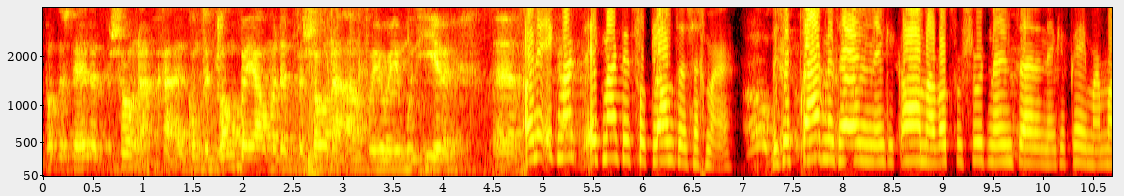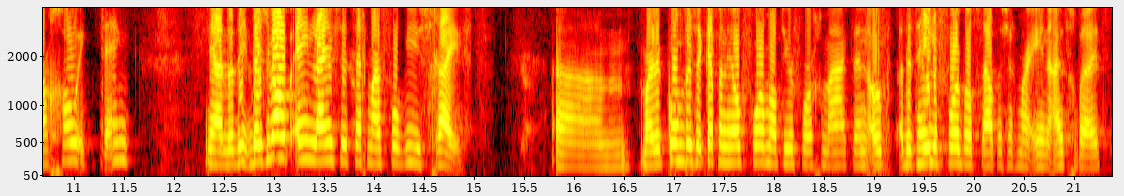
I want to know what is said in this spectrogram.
wat is de hele persona? Ga, komt de klant bij jou met een persona aan van joh, je moet hier. Uh, oh nee, ik maak, ik maak dit voor klanten, zeg maar. Oh, okay, dus ik praat met hen en denk ik, ah, oh, maar wat voor soort mensen? En dan denk ik, oké, okay, maar Margot, ik denk. Ja, dat, dat je wel op één lijn zit, zeg maar, voor wie je schrijft. Um, maar er komt dus, ik heb een heel format hiervoor gemaakt en ook dit hele voorbeeld staat er zeg maar in uitgebreid.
